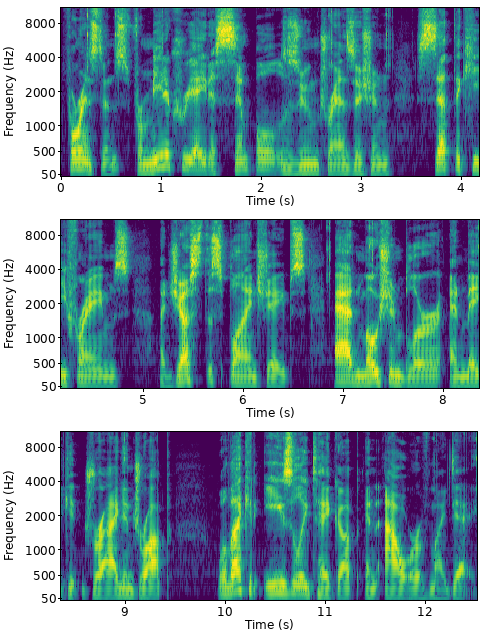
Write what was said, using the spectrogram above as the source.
For instance, for me to create a simple zoom transition, set the keyframes, adjust the spline shapes, add motion blur, and make it drag and drop, well, that could easily take up an hour of my day.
